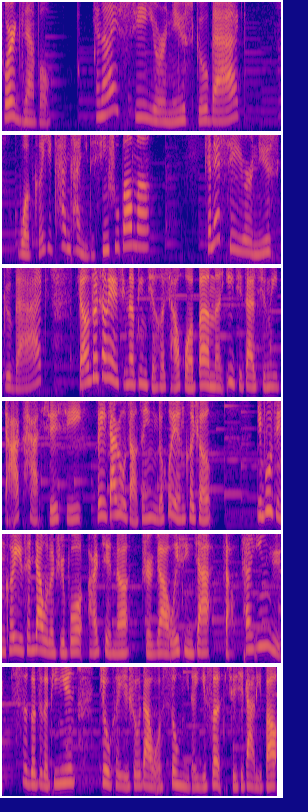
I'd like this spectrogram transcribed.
For example, can I see your new school bag? 我可以看看你的新书包吗？Can I see your new school bag? 想要专项练习呢，并且和小伙伴们一起在群里打卡学习，可以加入早餐英语的会员课程。你不仅可以参加我的直播，而且呢，只要微信加“早餐英语”四个字的拼音，就可以收到我送你的一份学习大礼包，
